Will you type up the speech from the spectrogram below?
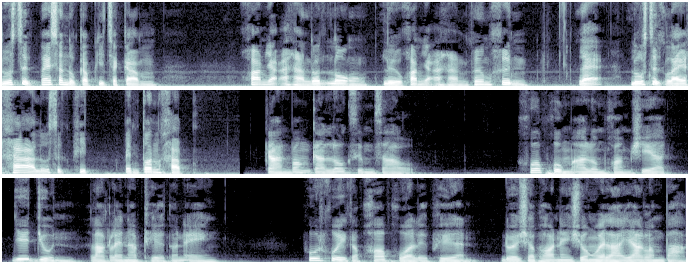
รู้สึกไม่สนุกกับกิจกรรม ความอยากอาหารลดลง หรือความอยากอาหารเพิ่มขึ้น และรู้สึกไร้ค่ารู้สึกผิดเป็นต้นครับ การป้องกันโรคซึมเศร้า ควบคุมอารมณ์ความเครียด ยืดหยุ่น รักและนับถือตนเอง พูดคุยกับครอบครัวหรือเพื่อน โดยเฉพาะในช่วงเวลายากลำบาก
